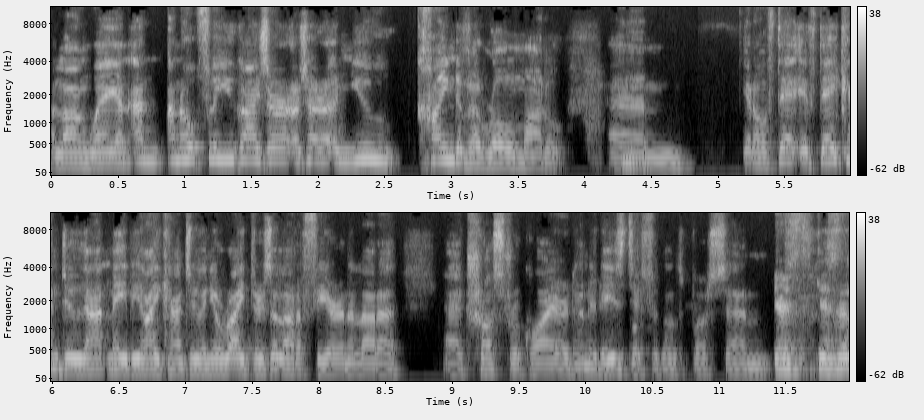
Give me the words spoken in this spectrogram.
a long way. And and and hopefully you guys are, are a new kind of a role model. Um, you know, if they if they can do that, maybe I can too. And you're right. There's a lot of fear and a lot of uh, trust required, and it is difficult. But um, there's there's a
